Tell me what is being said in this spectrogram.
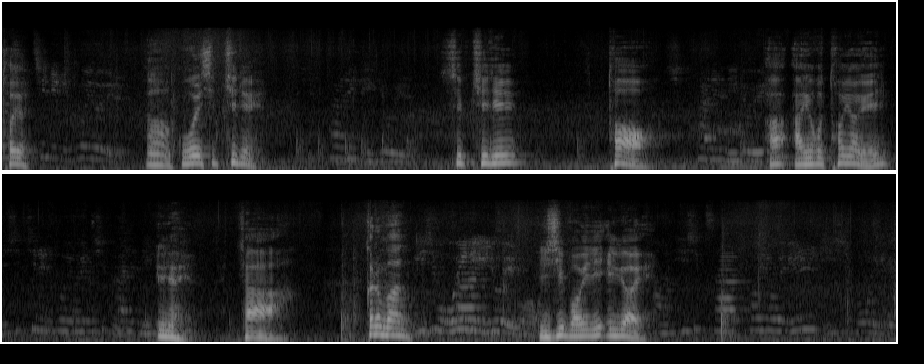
토요. 17일이 토요일. 어, 9월 17일, 18일이 일요일. 17일 토. 18일 일요일. 아, 아, 요거 토요일, 17일 토요일, 18 일 일요일. 자, 그러면 25일이 일요일. 25일이 일요일. 어, 24 토요일, 25 일요일.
